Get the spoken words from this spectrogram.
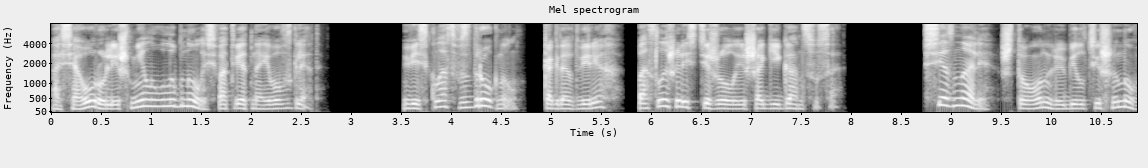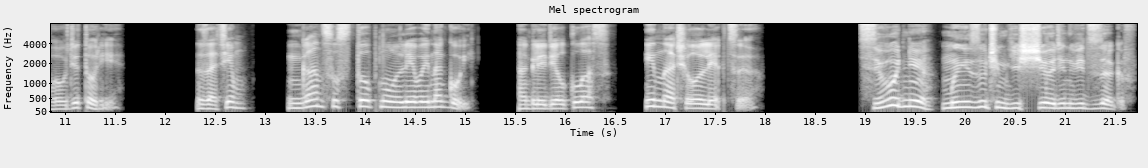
а Сяору лишь мило улыбнулась в ответ на его взгляд. Весь класс вздрогнул, когда в дверях послышались тяжелые шаги Гансуса. Все знали, что он любил тишину в аудитории. Затем Гансус топнул левой ногой, оглядел класс и начал лекцию. Сегодня мы изучим еще один вид загов.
